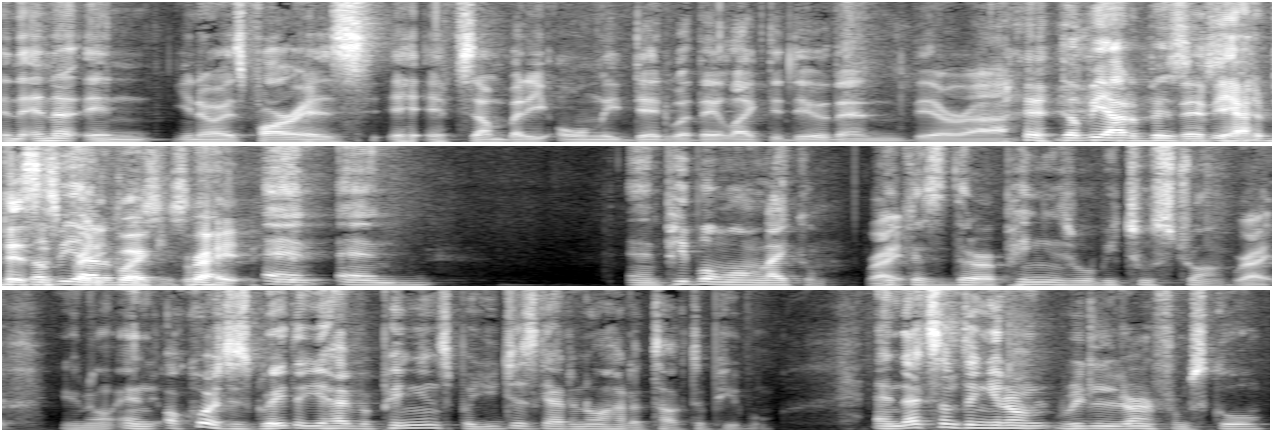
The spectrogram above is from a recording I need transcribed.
And and and you know, as far as if somebody only did what they like to do, then they're uh, they'll be out of business They'll be out of business pretty quick, business. right. and and and people won't like them Right. because their opinions will be too strong Right. you know and of course it's great that you have opinions but you just got to know how to talk to people and that's something you don't really learn from school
